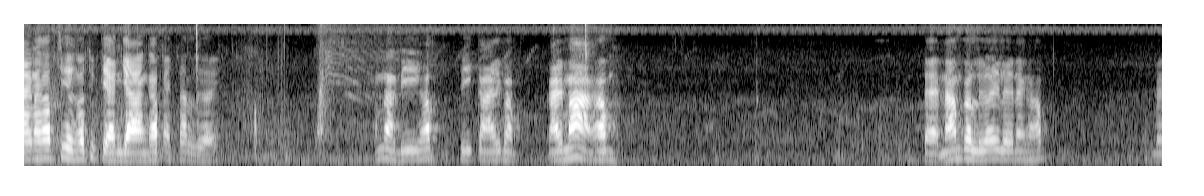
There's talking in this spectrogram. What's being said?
งนะครับ ชื่อเขาจุ๊บแจงยางครับแอคชั่นเลื้อยน้ำหนักดีครับ ตีไกลแบบไกลมากครับ แต่น้ำก็เลื้อยเลยนะครับ ไม่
